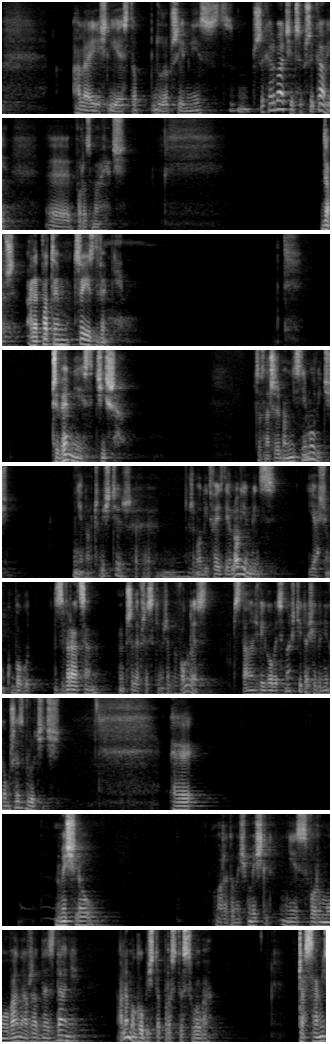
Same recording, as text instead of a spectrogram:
ale jeśli jest, to dużo przyjemniej jest przy herbacie czy przy kawie. E, porozmawiać. Dobrze, ale potem co jest we mnie? Czy we mnie jest cisza? To znaczy, że mam nic nie mówić. Nie, no oczywiście, że, że modlitwa jest dialogiem, więc ja się ku Bogu zwracam przede wszystkim, żeby w ogóle stanąć w Jego obecności, to się do Niego muszę zwrócić. Myślą, może to być myśl niesformułowana w żadne zdanie, ale mogą być to proste słowa. Czasami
